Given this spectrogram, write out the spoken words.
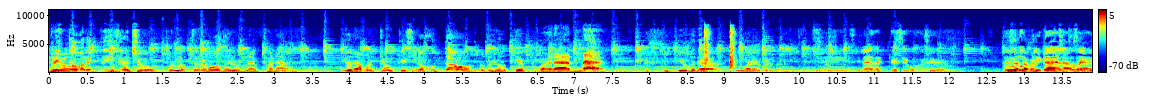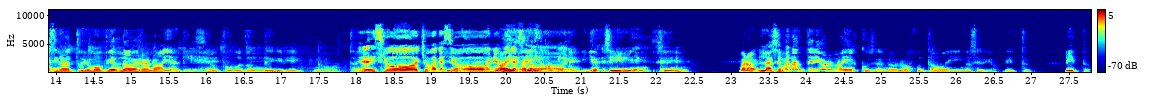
Brindo por este 18. Por los terremotos y por la empanada. Y otra porque aunque sí nos juntamos, no tuvimos tiempo para grabar nada. Y otra, igual es verdad. La verdad es que sí, pues, Sí. Esa es la parte más la chistosa wea. que sí nos estuvimos viendo, pero no había tiempo. pues, ¿Dónde quería ir? No, está Era bien. 18, vacaciones, que- Sí, sí. Bueno, la semana anterior no hay excusa, no nos juntamos y no se dio. Listo, listo.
